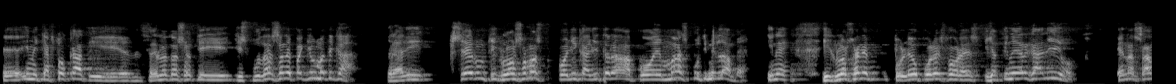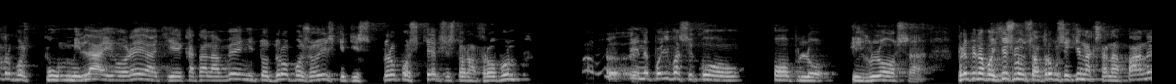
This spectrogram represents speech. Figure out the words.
ε, είναι και αυτό κάτι, θέλοντας ότι τη σπουδάσαν επαγγελματικά. Δηλαδή, ξέρουν τη γλώσσα μας πολύ καλύτερα από εμάς που τη μιλάμε. Είναι, η γλώσσα είναι, το λέω πολλές φορές, γιατί είναι εργαλείο. Ένας άνθρωπος που μιλάει ωραία και καταλαβαίνει τον τρόπο ζωής και τον τρόπος σκέψης των ανθρώπων, ε, είναι πολύ βασικό όπλο η γλώσσα. Πρέπει να βοηθήσουμε τους ανθρώπους εκεί να ξαναπάνε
